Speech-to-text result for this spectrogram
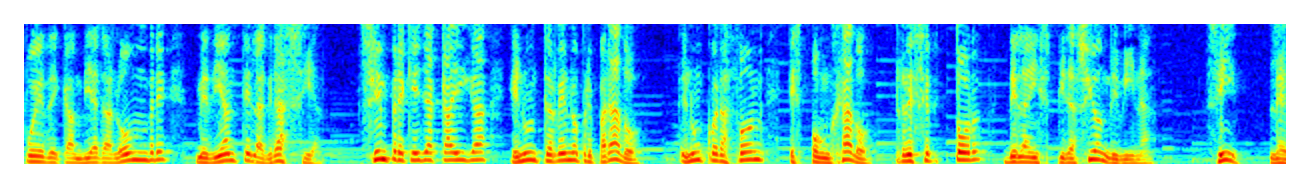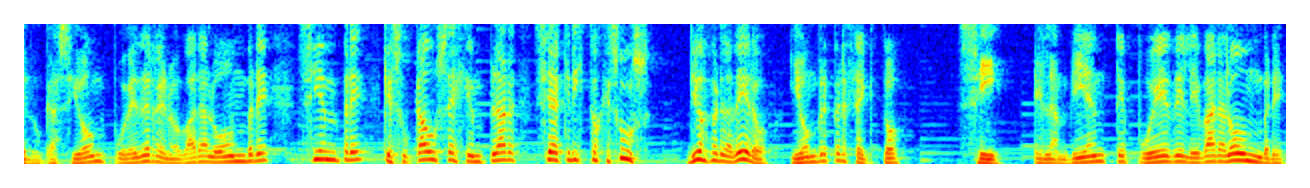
puede cambiar al hombre mediante la gracia, siempre que ella caiga en un terreno preparado, en un corazón esponjado, receptor de la inspiración divina. Sí, la educación puede renovar al hombre siempre que su causa ejemplar sea Cristo Jesús, Dios verdadero y hombre perfecto. Sí, el ambiente puede elevar al hombre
